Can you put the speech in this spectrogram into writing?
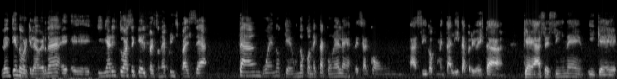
lo entiendo porque la verdad, eh, eh, hace que el personaje principal sea tan bueno que uno conecta con él, en especial con un así documentalista, periodista que hace cine y que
